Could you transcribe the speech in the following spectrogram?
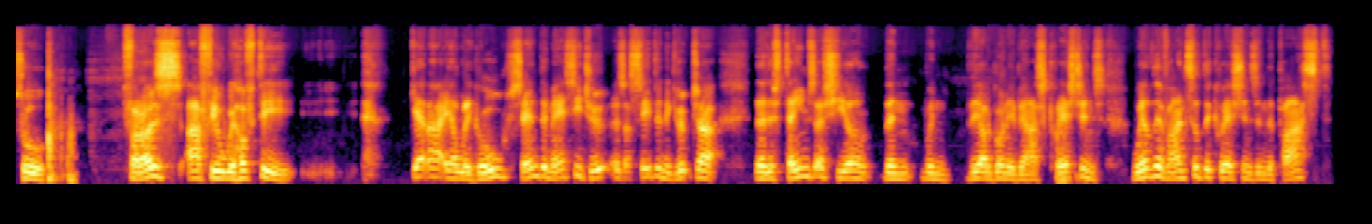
So for us, I feel we have to get that early goal, send the message out. As I said in the group chat, there is times this year then when they are going to be asked questions where they've answered the questions in the past.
